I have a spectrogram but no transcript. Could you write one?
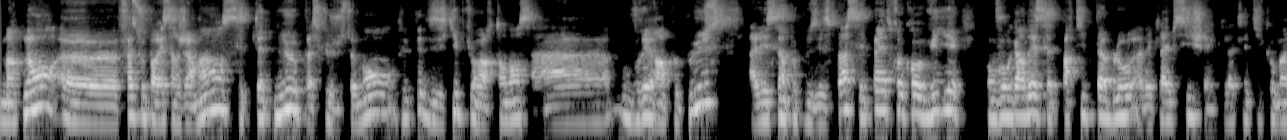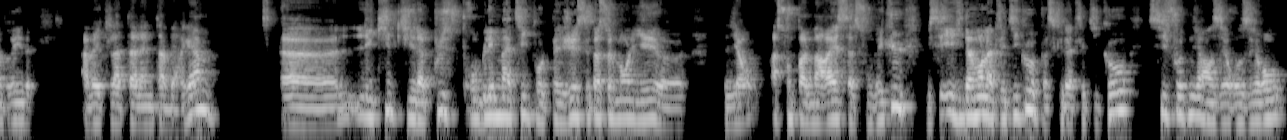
Maintenant, euh, face au Paris Saint-Germain, c'est peut-être mieux parce que justement, c'est peut-être des équipes qui vont avoir tendance à ouvrir un peu plus, à laisser un peu plus d'espace et pas être recroquevillé. Quand vous regardez cette partie de tableau avec Leipzig, avec l'Atlético Madrid, avec l'Atalanta Bergame, euh, l'équipe qui est la plus problématique pour le PSG, c'est pas seulement lié euh, à son palmarès, à son vécu. Mais c'est évidemment l'Atlético, parce que l'Atlético, s'il faut tenir un 0-0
